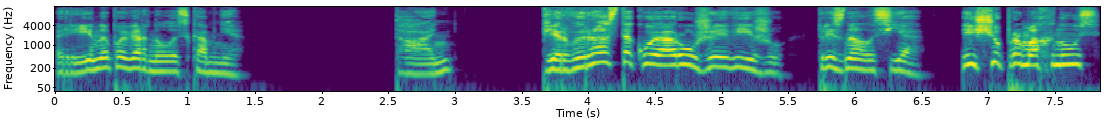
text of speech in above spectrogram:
Рина повернулась ко мне. «Тань, первый раз такое оружие вижу», — призналась я. «Еще промахнусь».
